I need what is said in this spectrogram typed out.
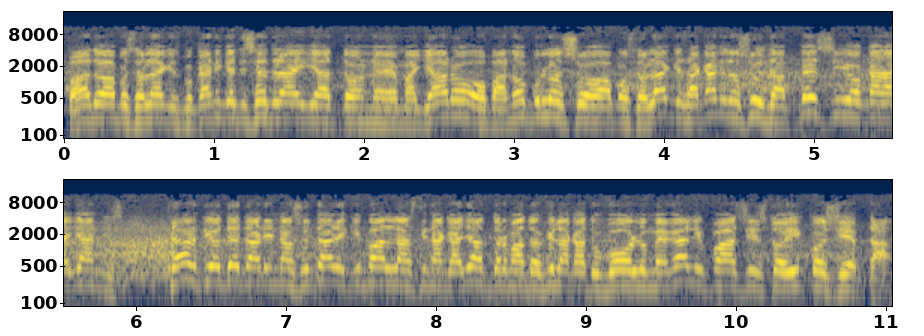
Πάντω ο Αποστολάκης που κάνει και τη σέντρα για τον ε, Μαγιάρο. Ο Πανόπουλος, ο Αποστολάκης θα κάνει το σούτ. Θα πέσει ο Καραγιάννης. Θα έρθει ο Τέταρη να σουτάρει και μπάλα στην αγκαλιά του τερματοφύλακα του Βόλου. Μεγάλη φάση στο 27.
